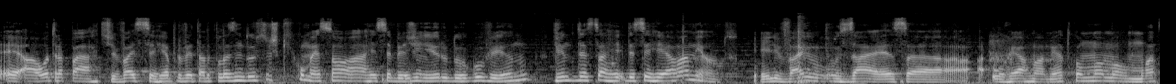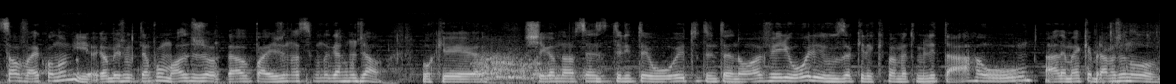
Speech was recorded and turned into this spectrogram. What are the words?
é, a outra parte vai ser reaproveitada pelas indústrias que começam a receber dinheiro do governo vindo dessa, desse rearmamento. Ele vai usar essa, o rearmamento como uma, um modo de salvar a economia e ao mesmo tempo um modo de jogar o país na Segunda Guerra Mundial. Porque chega em 1938, 39, ele ou ele usa aquele equipamento militar ou a Alemanha quebrava de novo.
